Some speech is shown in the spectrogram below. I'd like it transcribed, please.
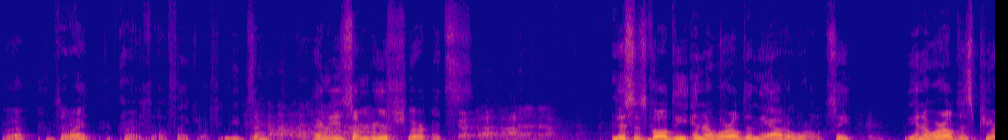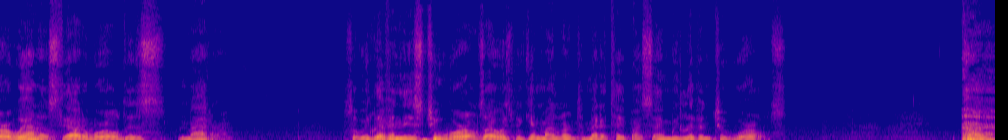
What? It's all right? All right. Oh, thank you. I need some, I need some reassurance. This is called the inner world and the outer world. See, the inner world is pure awareness. The outer world is matter. So we live in these two worlds. I always begin my learn to meditate by saying we live in two worlds.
